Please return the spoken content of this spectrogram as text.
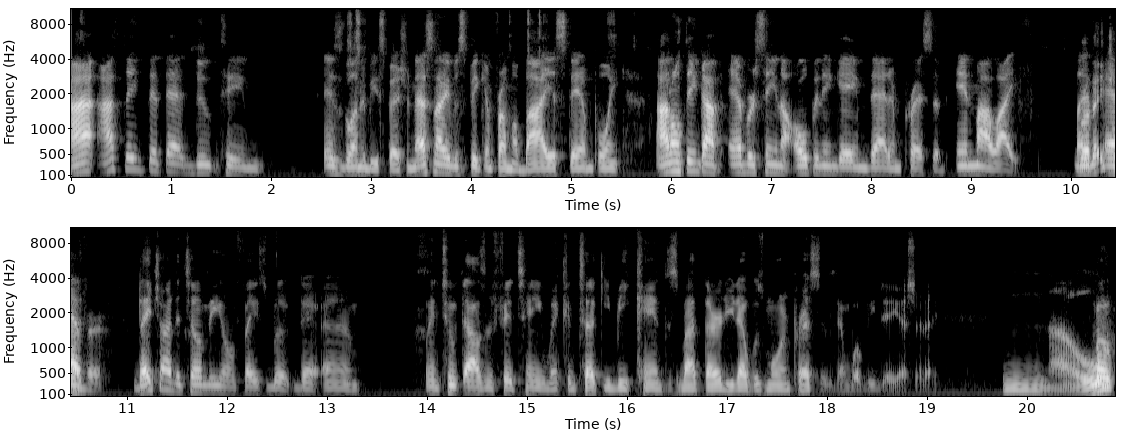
I I think that that Duke team is going to be special. And that's not even speaking from a bias standpoint. I don't think I've ever seen an opening game that impressive in my life. Like Bro, they ever. Tried, they tried to tell me on Facebook that um, in 2015 when Kentucky beat Kansas by 30, that was more impressive than what we did yesterday. No. Bro,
